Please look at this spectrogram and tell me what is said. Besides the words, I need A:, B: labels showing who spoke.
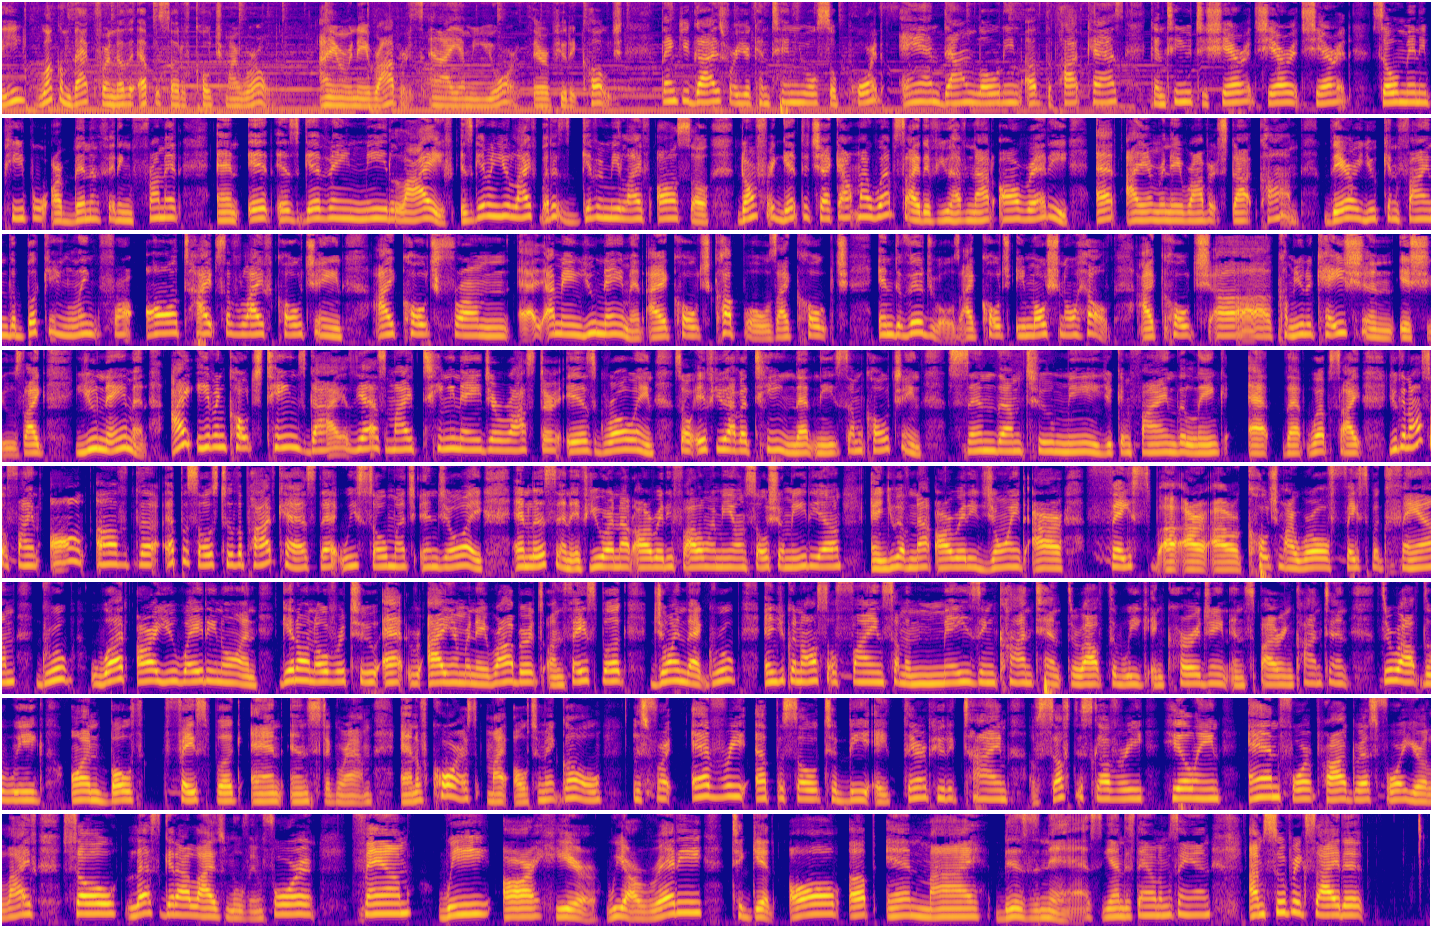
A: Everybody. Welcome back for another episode of Coach My World. I am Renee Roberts, and I am your therapeutic coach. Thank you guys for your continual support and downloading of the podcast. Continue to share it, share it, share it. So many people are benefiting from it, and it is giving me life. It's giving you life, but it's giving me life also. Don't forget to check out my website if you have not already at iamreneeroberts.com. There you can find the booking link for all types of life coaching. I coach from, I mean, you name it. I coach couples. I coach individuals. I coach emotional health. I coach uh, communication issues, like you name it. I even coach teens, guys. Yes, my teenager roster is growing. So if you have a teen that needs some coaching, send them to me. You can find the link at that website. You can also find all of the episodes to the podcast that we so much enjoy. And listen, if you are not already following me on social media and you have not already joined our face, uh, our, our Coach My World Facebook fam group, what are you waiting on? Get on over to at I am Renee Roberts on Facebook, join that group, and you can also find some amazing content throughout the week, encouraging, inspiring content throughout the week on both Facebook and Instagram. And of course, my ultimate goal is for every episode to be a therapeutic time of self discovery, healing, and for progress for your life. So let's get our lives moving forward. Fam, we are here. We are ready to get all up in my business. You understand what I'm saying? I'm super excited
